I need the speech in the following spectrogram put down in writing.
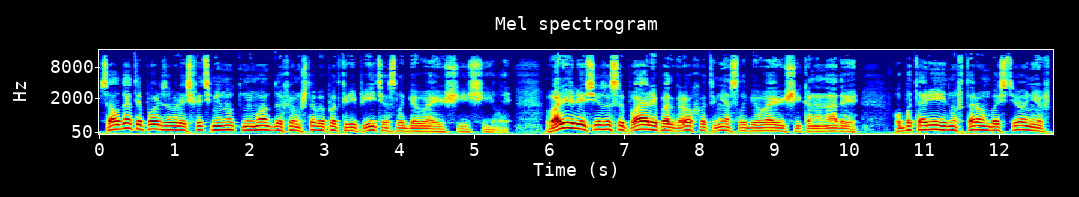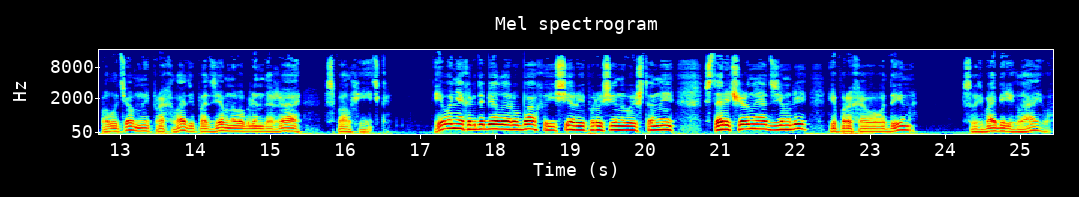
солдаты пользовались хоть минутным отдыхом, чтобы подкрепить ослабевающие силы. Валились и засыпали под грохот неослабевающей канонады, у батареи на втором бастионе в полутемной прохладе подземного блиндажа спал Федька. Его некогда белая рубаха и серые парусиновые штаны стали черны от земли и порохового дыма. Судьба берегла его.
